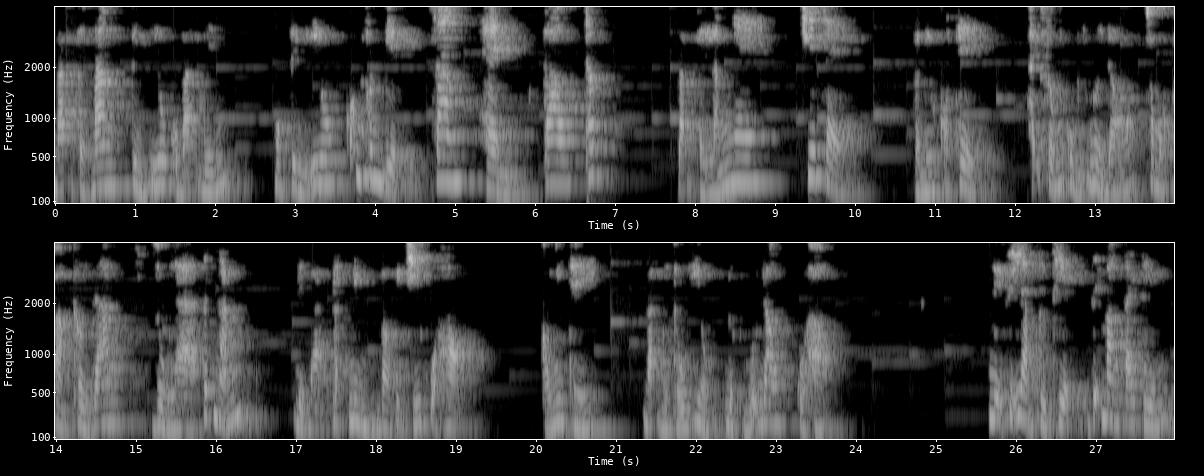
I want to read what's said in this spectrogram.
bạn phải mang tình yêu của bạn đến. Một tình yêu không phân biệt sang, hèn, cao, thấp. Bạn phải lắng nghe, chia sẻ. Và nếu có thể, hãy sống cùng những người đó trong một khoảng thời gian, dù là rất ngắn, để bạn đặt mình vào vị trí của họ. Có như thế, bạn mới thấu hiểu được nỗi đau của họ. Nghệ sĩ làm từ thiện dễ mang tai tiếng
